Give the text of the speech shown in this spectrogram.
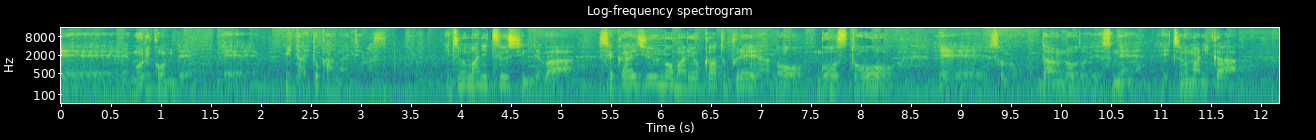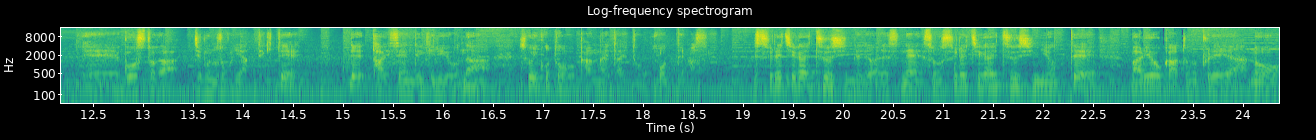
えー、盛り込んでみ、えー、たいと考えています。いつの間に通信では世界中のマリオカートプレイヤーのゴーストを、えー、そのダウンロードでですねいつの間にか、えー、ゴーストが自分のとこにやってきてで対戦できるようなそういうことを考えたいと思っています。すれ違い通信でではですねそのすれ違い通信によってマリオカートのプレイヤーの、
